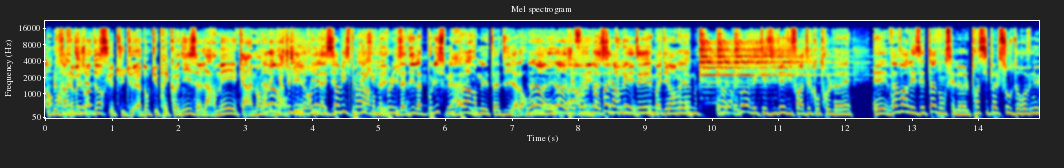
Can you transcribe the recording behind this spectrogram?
En- Le trafic de j'adore il- que tu, tu- ah, donc tu préconises l'armée carrément Non, dans non, les je te dis, quartiers. le remède il a des services publics et de la armé. police. Il a dit la police, mais Ah pas armée, t'as dit. Alors, Non, non, non, on j'ai pas l'armée, armée. même. Et toi, avec tes idées, il faut arrêter de contrôle de haie. Et va voir les États, donc c'est le, le principal source de revenus.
